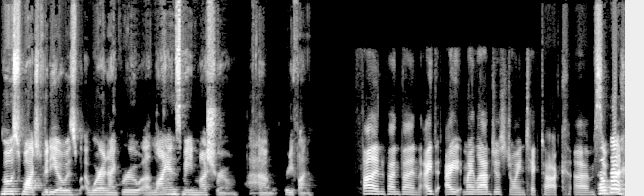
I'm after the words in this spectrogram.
most watched video is where and I grew a lion's mane mushroom. Um, pretty fun. Fun, fun, fun. I, I, my lab just joined TikTok. Um, so Oh,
